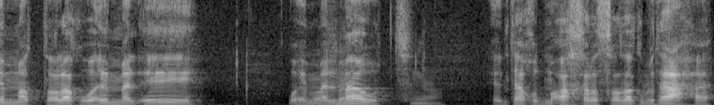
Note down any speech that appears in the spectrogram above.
إما الطلاق وإما الإيه؟ وإما الوفاة. الموت. نعم. إن تاخد مؤخر الصداق بتاعها.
